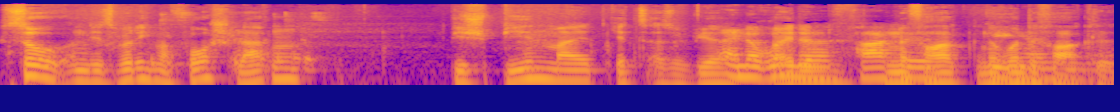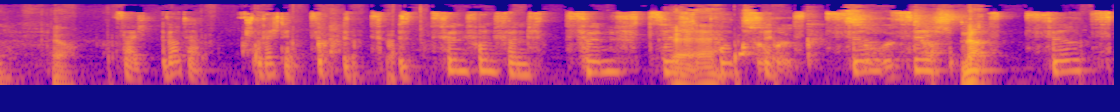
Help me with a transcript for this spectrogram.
So, und jetzt würde ich mal vorschlagen, wir spielen mal jetzt, also wir Eine Runde beide, Fakel eine, Fa eine Runde. Fakel. Ja. Zeichen, Wörter, Sprecher, 55, 50 Äh. Prozent, Zurück, zurück, 40, Na. 40,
